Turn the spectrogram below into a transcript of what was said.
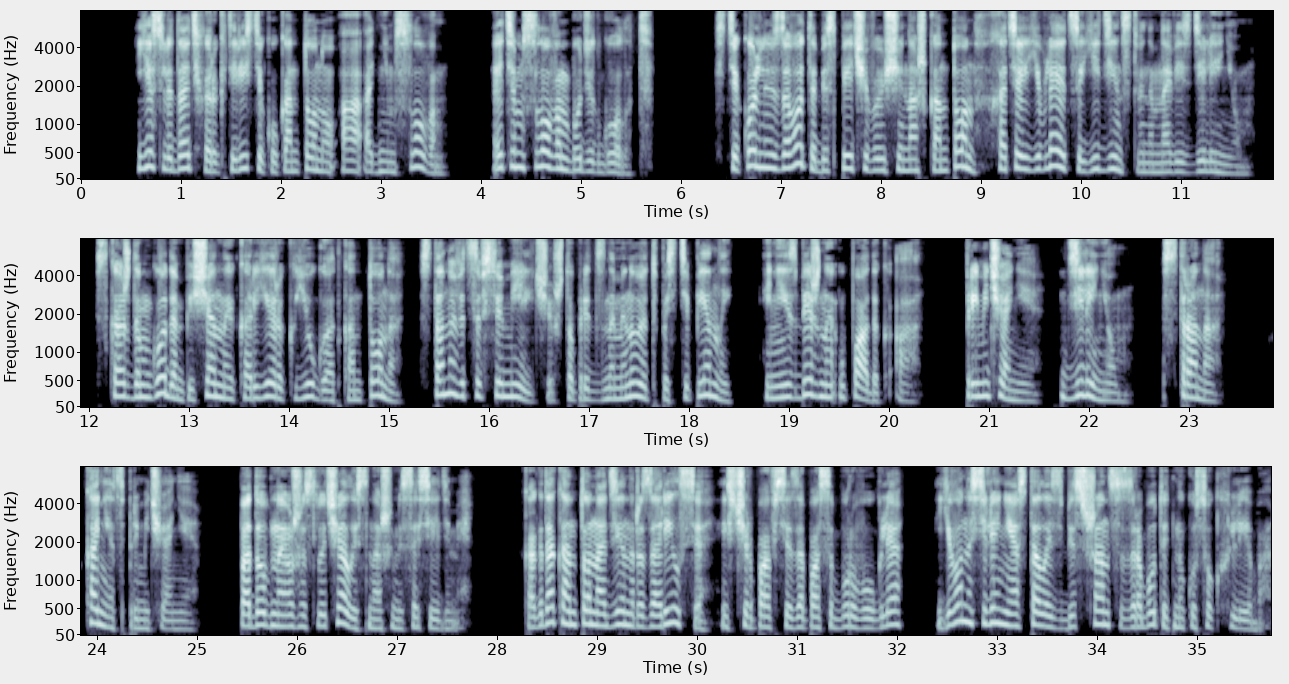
Если дать характеристику кантону А одним словом, этим словом будет голод. Стекольный завод, обеспечивающий наш кантон, хотя и является единственным на весь Делениум. С каждым годом песчаные карьеры к югу от кантона становятся все мельче, что предзнаменует постепенный и неизбежный упадок А. Примечание. Делениум. Страна. Конец примечания. Подобное уже случалось с нашими соседями. Когда Кантон-1 разорился, исчерпав все запасы бурого угля, его население осталось без шанса заработать на кусок хлеба.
